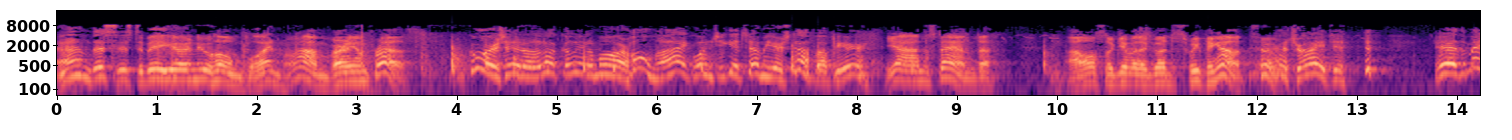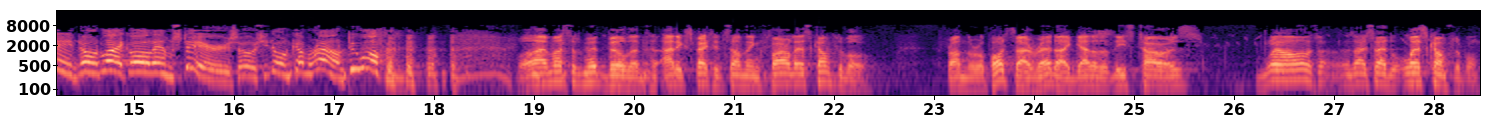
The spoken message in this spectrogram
And this is to be your new home, Floyd. Well, I'm very impressed. Of course, it'll look a little more homelike once you get some of your stuff up here. Yeah, I understand. Uh, I'll also give it a good sweeping out, too. That's right. yeah, the maid don't like all them stairs, so she don't come around too often. well, I must admit, Bill, that I'd expected something far less comfortable. From the reports I read, I gather that these towers, well, as, as I said, less comfortable.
